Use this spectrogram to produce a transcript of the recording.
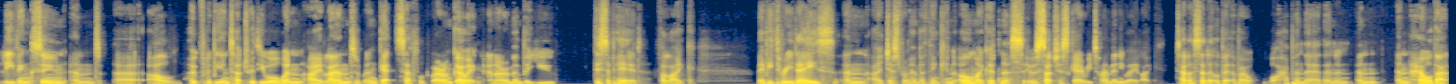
leaving soon and uh, i'll hopefully be in touch with you all when i land and get settled where i'm going. And i remember you disappeared for like maybe three days. And i just remember thinking oh my goodness it was such a scary time anyway. Like tell us a little bit about what happened there then and and, and how that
